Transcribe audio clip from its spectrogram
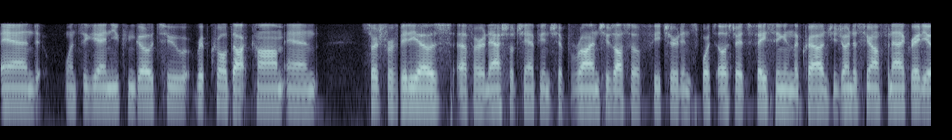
And once again, you can go to ripcurl.com and search for videos of her national championship run. She was also featured in Sports Illustrated's Faces in the Crowd, and she joined us here on Fanatic Radio.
